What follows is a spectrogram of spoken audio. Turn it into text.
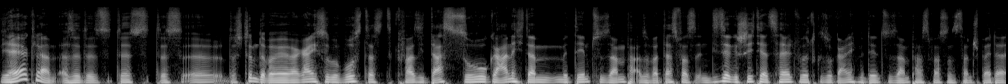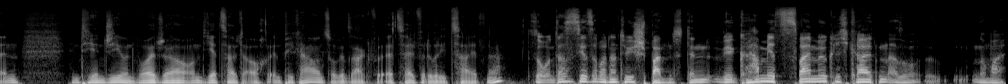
ja, ja, klar. Also das, das, das, äh, das stimmt, aber mir war gar nicht so bewusst, dass quasi das so gar nicht dann mit dem zusammenpasst, also das, was in dieser Geschichte erzählt wird, so gar nicht mit dem zusammenpasst, was uns dann später in, in TNG und Voyager und jetzt halt auch in PK und so gesagt wird, erzählt wird über die Zeit, ne? So, und das ist jetzt aber natürlich spannend, denn wir haben jetzt zwei Möglichkeiten, also äh, nochmal,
